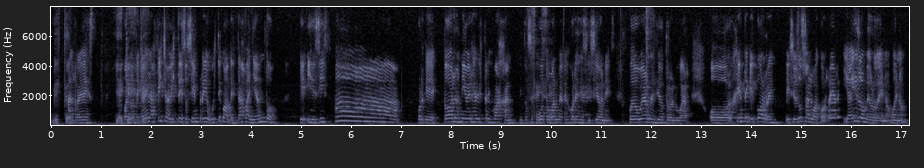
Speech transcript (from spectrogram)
¿Viste? Al revés. cuando te cae la ficha, viste, yo siempre digo, viste, cuando te estás bañando y decís, ah, porque todos los niveles de estrés bajan, entonces puedo tomar mejores decisiones, puedo ver desde otro lugar. O gente que corre, que dice, yo salgo a correr y ahí yo me ordeno. Bueno,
